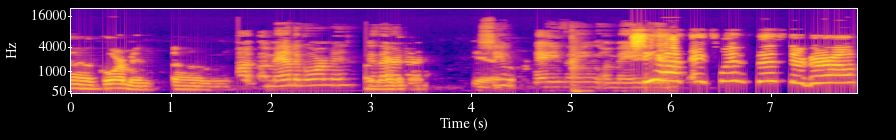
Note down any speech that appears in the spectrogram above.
Uh, Gorman. Um, uh, Amanda Gorman. Is Amanda that her name? Yeah. She was amazing, amazing. She has a twin sister, girl.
